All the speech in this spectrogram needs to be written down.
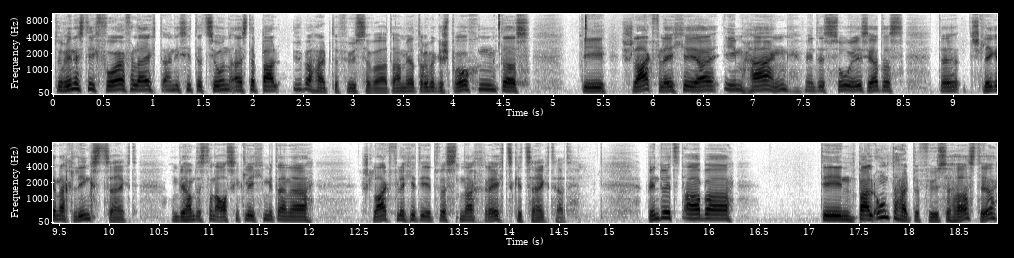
Du erinnerst dich vorher vielleicht an die Situation, als der Ball überhalb der Füße war. Da haben wir darüber gesprochen, dass die Schlagfläche ja im Hang, wenn das so ist, ja, dass der Schläger nach links zeigt. Und wir haben das dann ausgeglichen mit einer Schlagfläche, die etwas nach rechts gezeigt hat. Wenn du jetzt aber den Ball unterhalb der Füße hast, ja,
